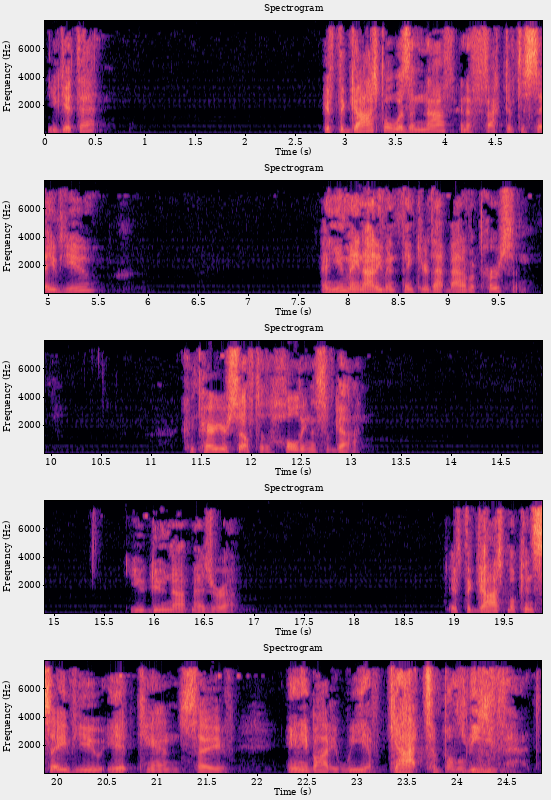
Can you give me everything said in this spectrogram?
You get that? If the gospel was enough and effective to save you, and you may not even think you're that bad of a person, compare yourself to the holiness of God. You do not measure up. If the gospel can save you, it can save anybody. We have got to believe that.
